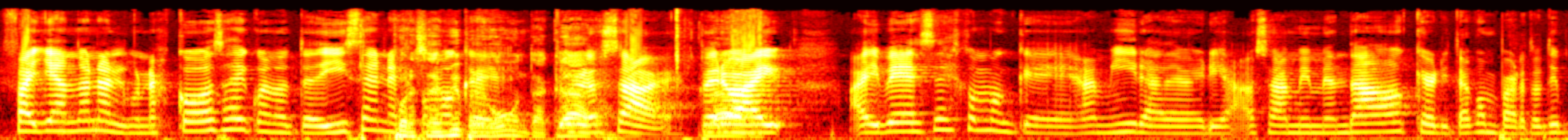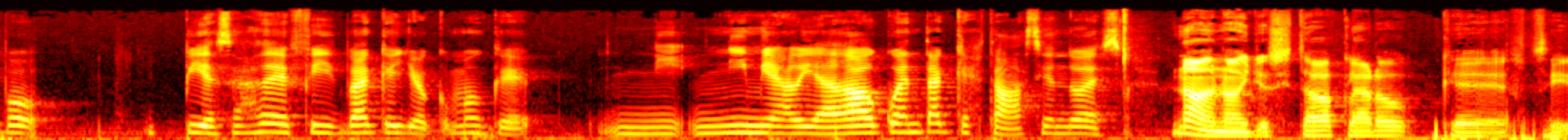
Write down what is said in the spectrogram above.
fallando en algunas cosas y cuando te dicen Por es es como mi que pregunta, tú claro, lo sabes, pero claro. hay hay veces como que, ah, mira, debería, o sea, a mí me han dado que ahorita comparto tipo piezas de feedback que yo como que ni, ni me había dado cuenta que estaba haciendo eso. No, no, yo sí estaba claro que sí,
